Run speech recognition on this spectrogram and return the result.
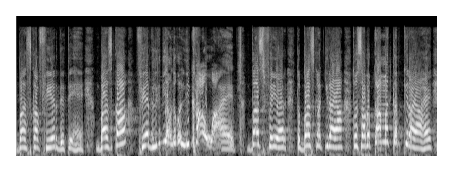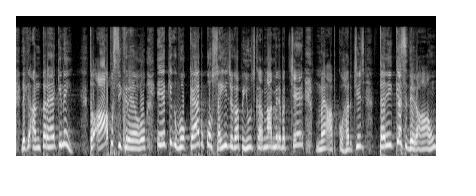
बस का फेयर देते हैं, बस का फेयर लिख दिया, देखो लिखा हुआ है, बस फेयर तो बस का किराया तो सबका मतलब किराया है, लेकिन अंतर है कि नहीं? तो आप सीख रहे हो, एक एक वो कैब को सही जगह पे यूज़ करना। मेरे बच्चे, मैं आपको हर चीज़ तरीके से दे रहा हूँ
